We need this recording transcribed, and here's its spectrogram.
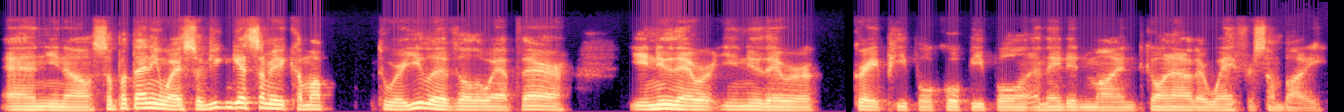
and you know so but anyway so if you can get somebody to come up to where you lived all the way up there you knew they were you knew they were great people cool people and they didn't mind going out of their way for somebody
